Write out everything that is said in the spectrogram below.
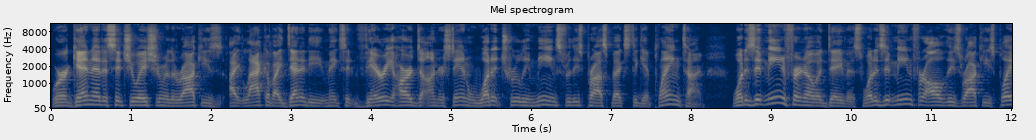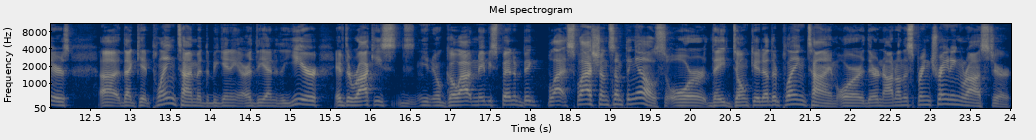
We're again at a situation where the Rockies' lack of identity makes it very hard to understand what it truly means for these prospects to get playing time. What does it mean for Noah Davis? What does it mean for all of these Rockies players uh, that get playing time at the beginning or at the end of the year? If the Rockies, you know, go out and maybe spend a big splash on something else, or they don't get other playing time, or they're not on the spring training roster,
